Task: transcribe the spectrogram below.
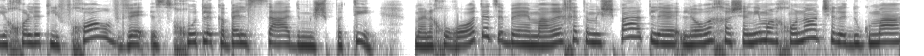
יכולת לבחור וזכות לקבל סעד משפטי. ואנחנו רואות את זה במערכת המשפט לאורך השנים האחרונות שלדוגמה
